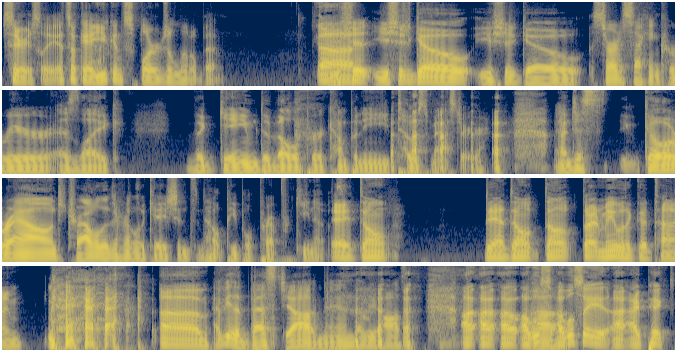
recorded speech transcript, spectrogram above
Seriously. It's okay. You can splurge a little bit. Uh, you should you should go you should go start a second career as like the game developer company toastmaster and just go around travel to different locations and help people prep for keynotes hey, don't Dan, don't don't threaten me with a good time. Um that'd be the best job man that'd be awesome I, I, I will I Uh, will say I, I picked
